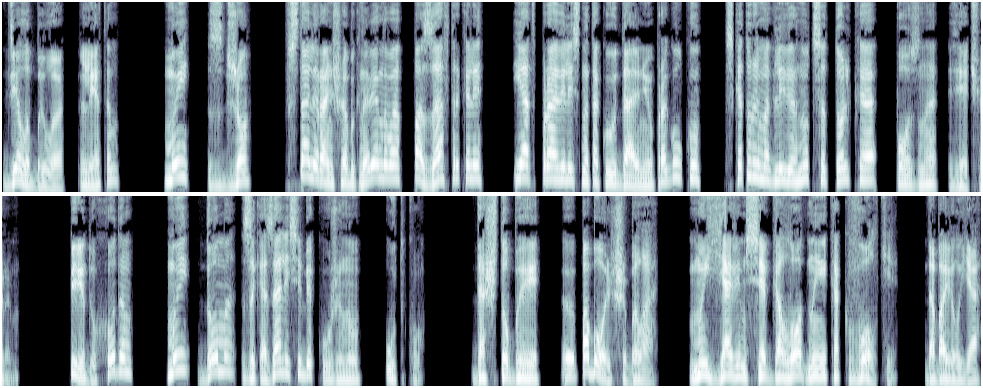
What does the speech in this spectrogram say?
дело было летом, мы с Джо встали раньше обыкновенного, позавтракали и отправились на такую дальнюю прогулку, с которой могли вернуться только поздно вечером. Перед уходом мы дома заказали себе к ужину утку. Да чтобы э, побольше была. Мы явимся голодные, как волки, добавил я.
